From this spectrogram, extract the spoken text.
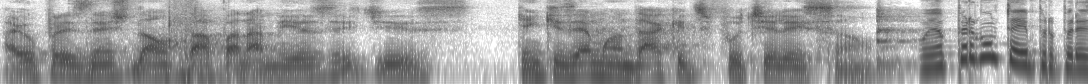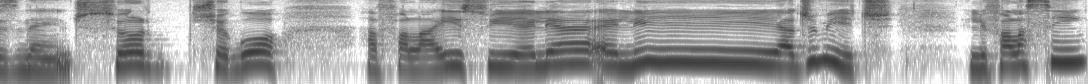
aí o presidente dá um tapa na mesa e diz: quem quiser mandar que dispute a eleição. Eu perguntei para o presidente, o senhor chegou a falar isso e ele, ele admite. Ele fala sim,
